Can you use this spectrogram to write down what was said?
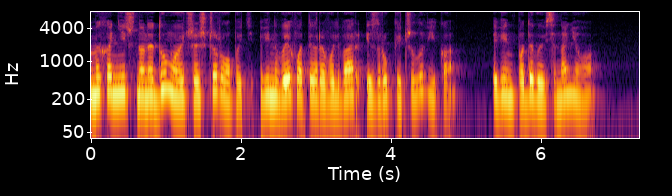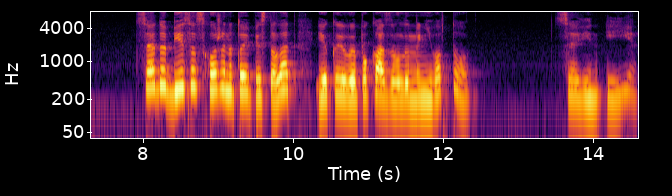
Механічно не думаючи, що робить, він вихватив револьвер із руки чоловіка. Він подивився на нього. Це до біса схоже на той пістолет, який ви показували мені в авто. Це він і є.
